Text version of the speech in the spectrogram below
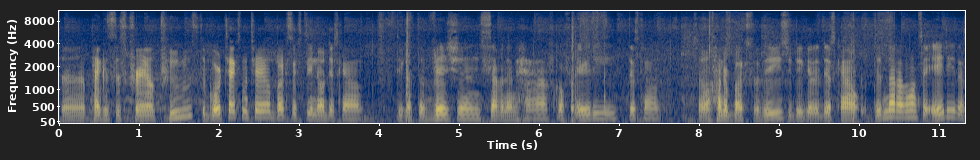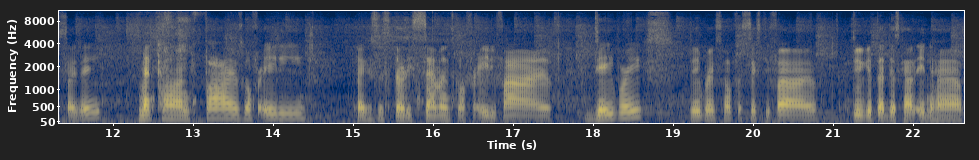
The Pegasus Trail 2s, the Gore-Tex material, buck 60, no discount. You got the Vision, seven and a half, go for 80, discount. So 100 bucks for these. You do get a discount. Didn't that other one say 80? That's size 8. Metcon 5 is going for 80. Pegasus 37 is going for 85. Daybreaks. Daybreaks going for 65. Do you get that discount 8.5.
